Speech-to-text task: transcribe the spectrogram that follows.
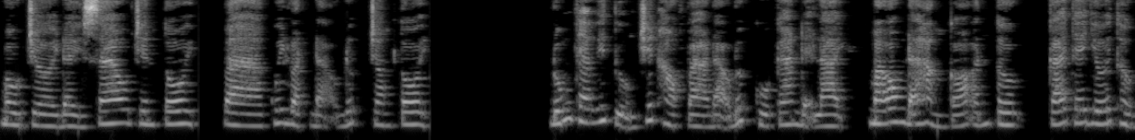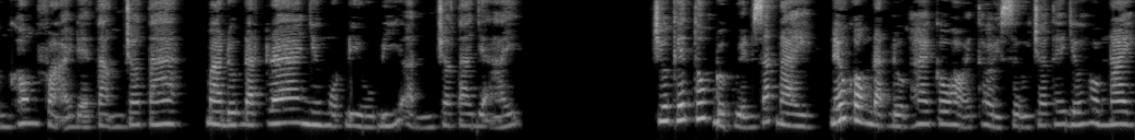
Bầu trời đầy sao trên tôi và quy luật đạo đức trong tôi. Đúng theo ý tưởng triết học và đạo đức của Kant để lại mà ông đã hằng có ấn tượng, cái thế giới thường không phải để tặng cho ta mà được đặt ra như một điều bí ẩn cho ta giải. Chưa kết thúc được quyển sách này nếu không đặt được hai câu hỏi thời sự cho thế giới hôm nay.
